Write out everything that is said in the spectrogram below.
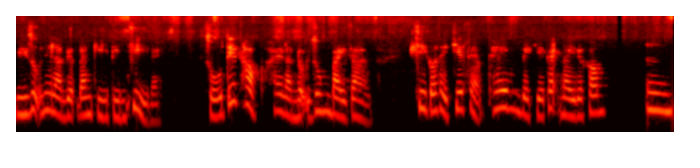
Ví dụ như là việc đăng ký tín chỉ này, số tiết học hay là nội dung bài giảng. Chi có thể chia sẻ thêm về khía cạnh này được không? Ừ.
